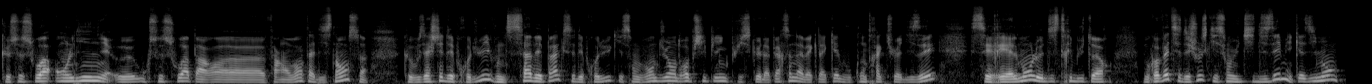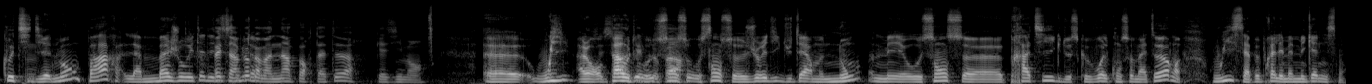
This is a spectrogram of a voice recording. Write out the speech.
que ce soit en ligne euh, ou que ce soit par, euh, enfin en vente à distance, que vous achetez des produits et vous ne savez pas que c'est des produits qui sont vendus en dropshipping puisque la personne avec laquelle vous contractualisez, c'est réellement le distributeur. Donc en fait, c'est des choses qui sont utilisées mais quasiment quotidiennement par la majorité des en fait, C'est un peu comme un importateur quasiment. Euh, oui, alors pas au, sens, au, sens, euh, juridique du terme, non, mais au sens euh, pratique de ce que voit le consommateur, oui, c'est à peu près les mêmes mécanismes.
